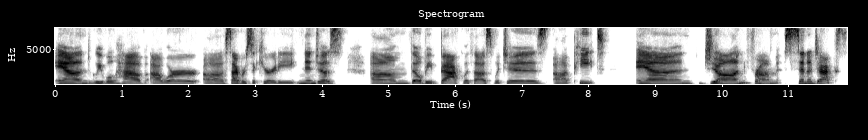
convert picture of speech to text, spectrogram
and we will have our uh, cybersecurity ninjas. Um, they'll be back with us, which is uh, Pete and John from Synergex.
